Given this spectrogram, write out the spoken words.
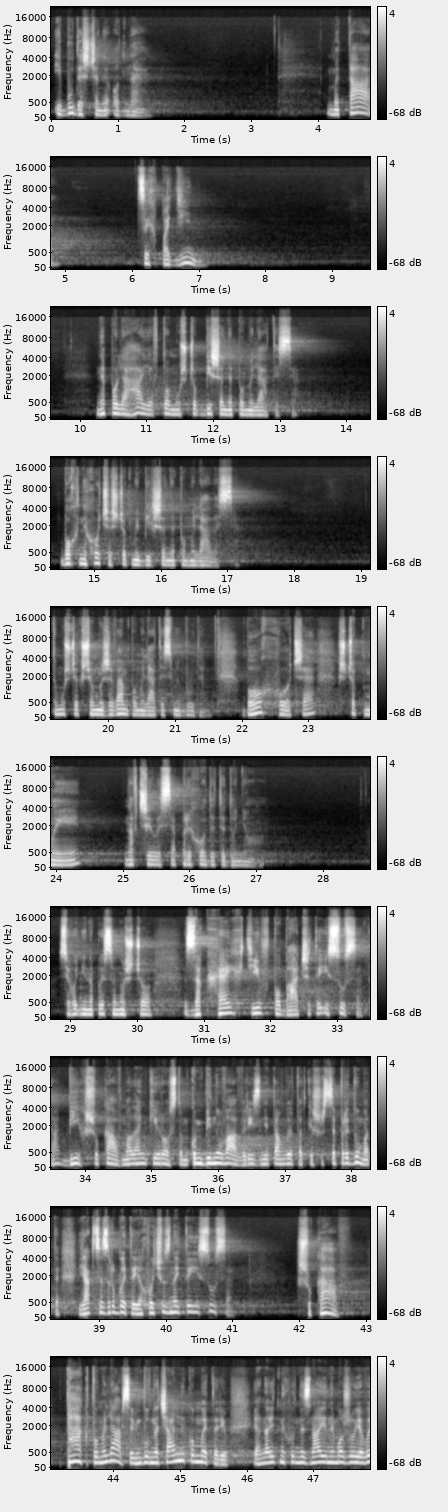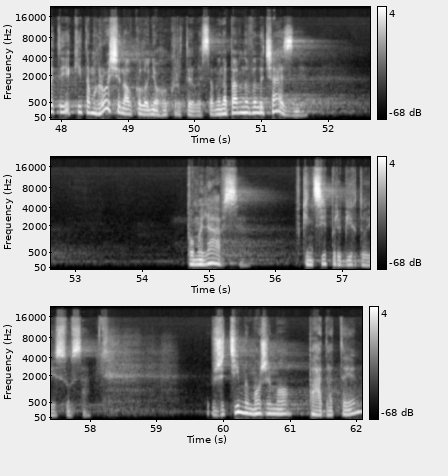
і буде ще не одне. Мета цих падінь не полягає в тому, щоб більше не помилятися. Бог не хоче, щоб ми більше не помилялися. Тому що якщо ми живемо, помилятись ми будемо. Бог хоче, щоб ми навчилися приходити до Нього. Сьогодні написано, що Закхей хотів побачити Ісуса. Так? Біг, шукав маленький ростом, комбінував різні там випадки, що ж це придумати. Як це зробити? Я хочу знайти Ісуса. Шукав. Так, помилявся. Він був начальником митарів. Я навіть не, не знаю, не можу уявити, які там гроші навколо нього крутилися. Ну, напевно, величезні. Помилявся. в кінці прибіг до Ісуса. В житті ми можемо падати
